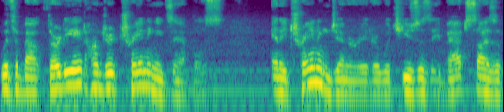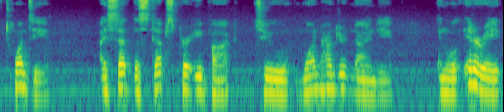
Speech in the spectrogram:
With about 3,800 training examples and a training generator which uses a batch size of 20, I set the steps per epoch to 190 and will iterate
